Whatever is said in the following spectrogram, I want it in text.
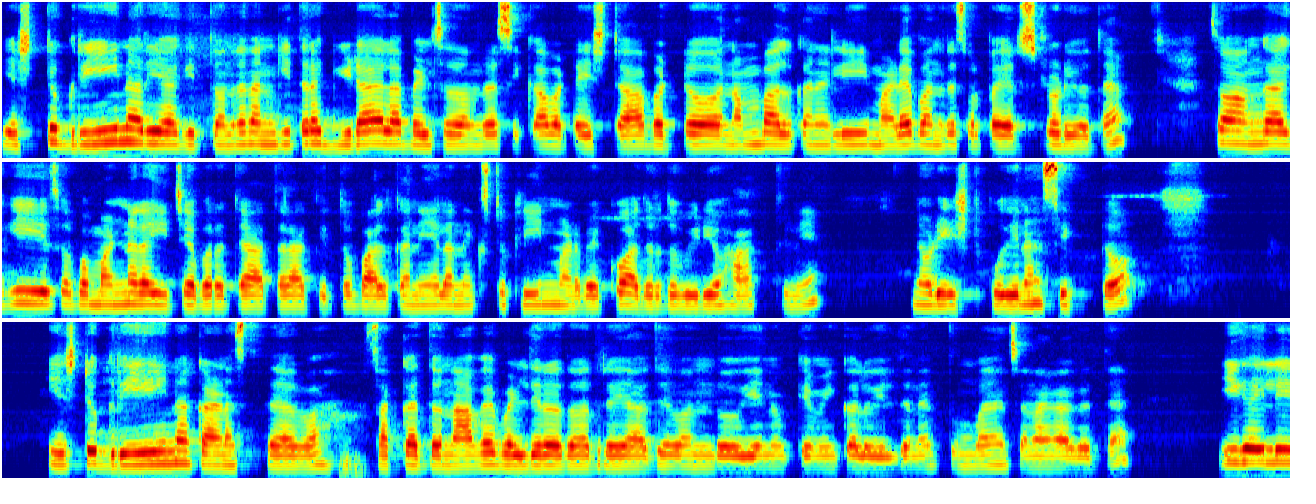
ಎಷ್ಟು ಗ್ರೀನರಿ ಆಗಿತ್ತು ಅಂದ್ರೆ ನನ್ಗೆ ಈ ತರ ಗಿಡ ಎಲ್ಲ ಬೆಳ್ಸೋದಂದ್ರೆ ಸಿಕ್ಕಾಪಟ್ಟೆ ಇಷ್ಟ. ಬಟ್ ನಮ್ ಬಾಲ್ಕನಿಲಿ ಮಳೆ ಬಂದ್ರೆ ಸ್ವಲ್ಪ ಎರ್ಸ್ಲ್ ಹೊಡಿಯುತ್ತೆ ಸೊ ಹಂಗಾಗಿ ಸ್ವಲ್ಪ ಮಣ್ಣೆಲ್ಲ ಈಚೆ ಬರುತ್ತೆ, ಆ ತರ ಆಗ್ತಿತ್ತು. ಬಾಲ್ಕನಿ ಎಲ್ಲ ನೆಕ್ಸ್ಟ್ ಕ್ಲೀನ್ ಮಾಡಬೇಕು. ಅದ್ರದ್ದು ವಿಡಿಯೋ ಹಾಕ್ತೀನಿ. ನೋಡಿ ಇಷ್ಟು ಪುದೀನ ಸಿಕ್ತು. ಎಷ್ಟು ಗ್ರೀನ್ ಆಗಿ ಕಾಣಿಸ್ತಿದೆ ಅಲ್ವಾ? ಸಖತ್ತು. ನಾವೇ ಬೆಳೆದಿರೋದು ಆದ್ರೆ ಯಾವುದೇ ಒಂದು ಏನು ಕೆಮಿಕಲ್ ಇಲ್ದೇನೆ ತುಂಬಾನೇ ಚೆನ್ನಾಗಾಗುತ್ತೆ. ಈಗ ಇಲ್ಲಿ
